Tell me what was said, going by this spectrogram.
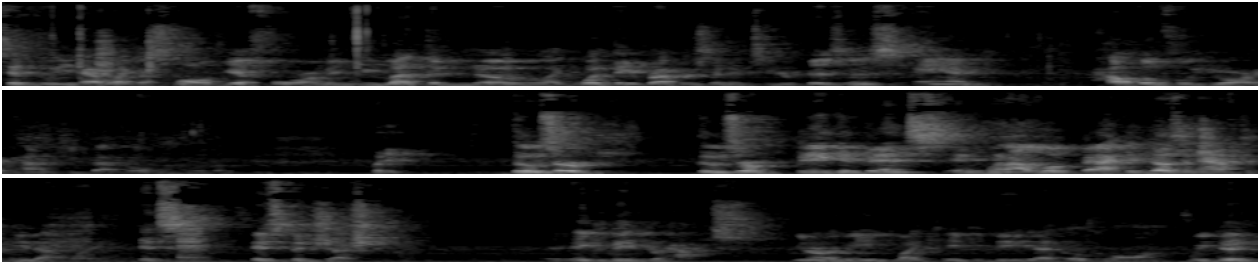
Typically, you have like a small gift for them, and you let them know like what they represented to your business and how hopeful you are to kind of keep that rolling with them. But it, those are those are big events, and when I look back, it doesn't have to be that way. It's it's the gesture. It, could be at your house. You know what I mean? Like it could be at Oak Lawn. We did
